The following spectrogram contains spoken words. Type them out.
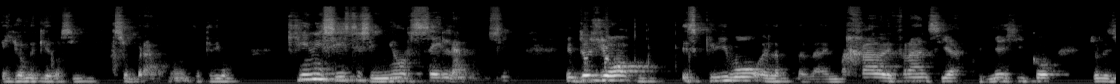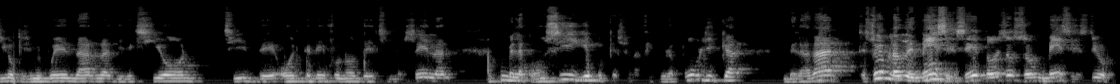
y yo me quedo así asombrado, ¿no? Porque digo, ¿quién es este señor Celan? ¿Sí? Entonces yo escribo a la, Embajada de Francia en México, yo les digo que si me pueden dar la dirección ¿sí? de, o el teléfono del señor Celan, me la consiguen porque es una figura pública, me la dan, te estoy hablando de meses, ¿eh? todos esos son meses, tío,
